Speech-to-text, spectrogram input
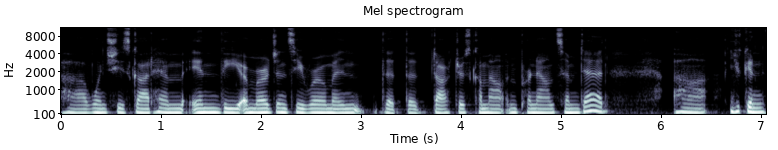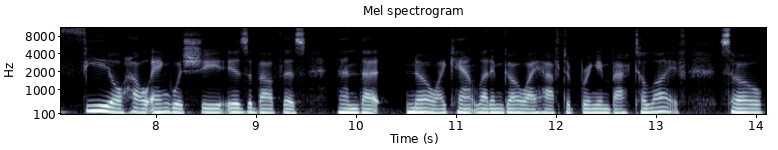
uh, when she's got him in the emergency room and that the doctors come out and pronounce him dead. Uh, you can feel how anguished she is about this, and that no, I can't let him go. I have to bring him back to life. So,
